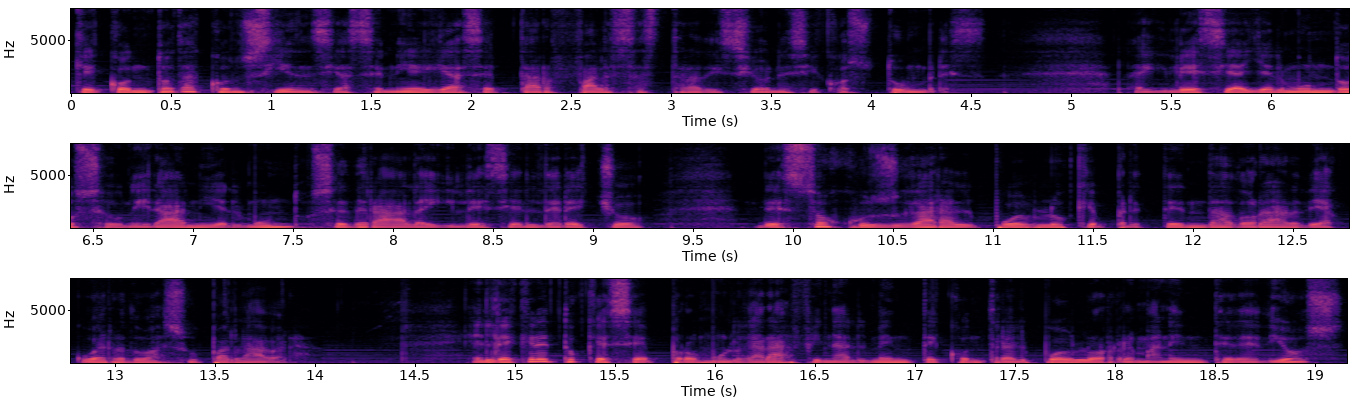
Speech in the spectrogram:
que con toda conciencia se niegue a aceptar falsas tradiciones y costumbres. La Iglesia y el mundo se unirán y el mundo cederá a la Iglesia el derecho de sojuzgar al pueblo que pretenda adorar de acuerdo a su palabra. El decreto que se promulgará finalmente contra el pueblo remanente de Dios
